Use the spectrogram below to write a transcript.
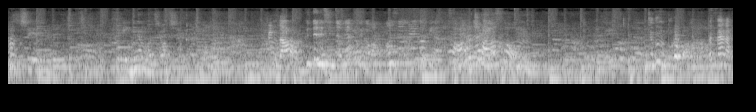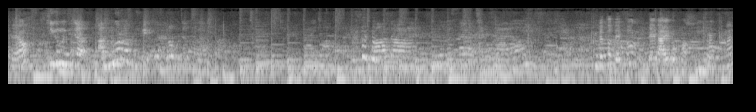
그렇지. 이게 있는 거지, 확실히. 지금 나 그때는 진짜 생각해보니까 막 어, 스물일곱이야. 아무렇지 않았어. 지금 물어봐. 몇 살 같아요? 지금은 진짜 안 물어봐도 되고 물어보자 그러면. 나이 많아. 맞아. 몇 살 같이 몰라요? 근데 또 내 또 내 나이로 봐. 그렇구나.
